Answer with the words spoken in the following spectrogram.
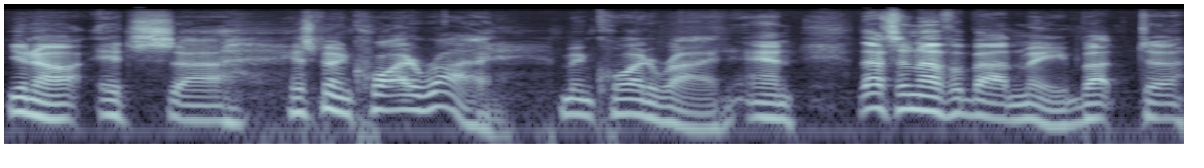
you know, it's, uh, it's been quite a ride been quite a ride. And that's enough about me. But uh,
